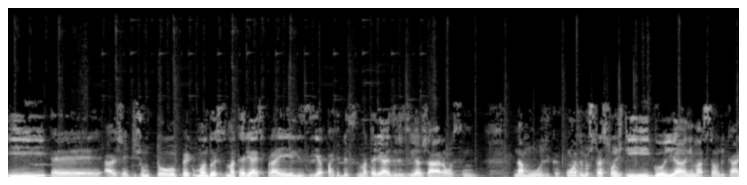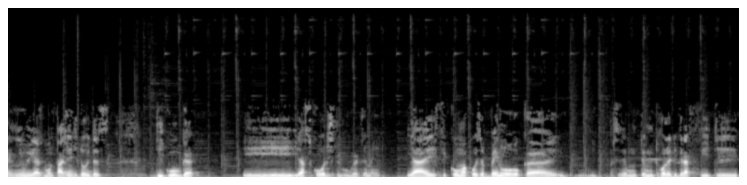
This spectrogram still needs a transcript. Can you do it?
E é, a gente juntou, pegou, mandou esses materiais para eles e a partir desses materiais eles viajaram assim na música com as ilustrações de Igor e a animação de Cainho e as montagens doidas de Guga e, e as cores de Google também. E aí ficou uma coisa bem louca, precisa ter muito rolê de grafite,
